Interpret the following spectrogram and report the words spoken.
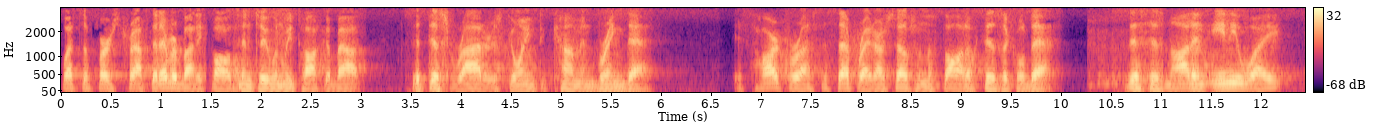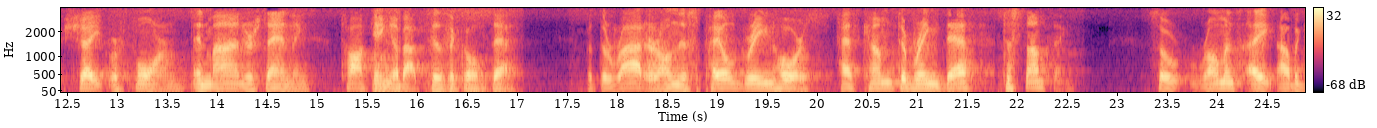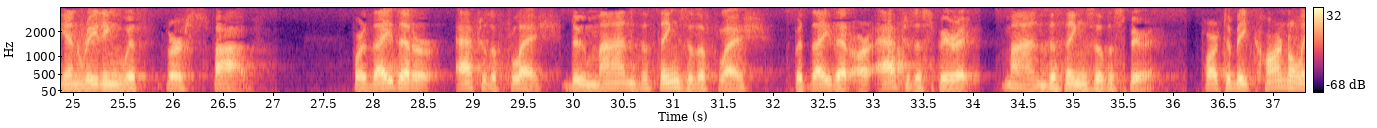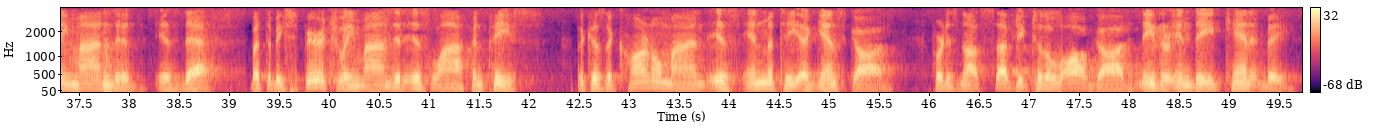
What's the first trap that everybody falls into when we talk about that this rider is going to come and bring death? It's hard for us to separate ourselves from the thought of physical death. This is not in any way, shape, or form, in my understanding, talking about physical death. But the rider on this pale green horse has come to bring death to something. So Romans 8, I'll begin reading with verse 5. For they that are after the flesh do mind the things of the flesh, but they that are after the Spirit mind the things of the Spirit. For to be carnally minded is death, but to be spiritually minded is life and peace. Because the carnal mind is enmity against God, for it is not subject to the law of God, neither indeed can it be.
